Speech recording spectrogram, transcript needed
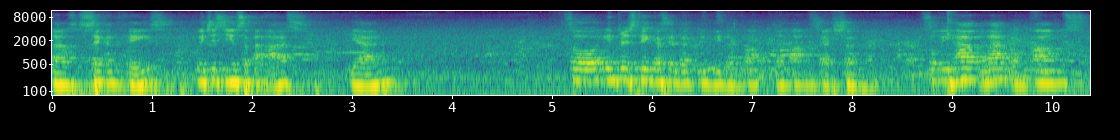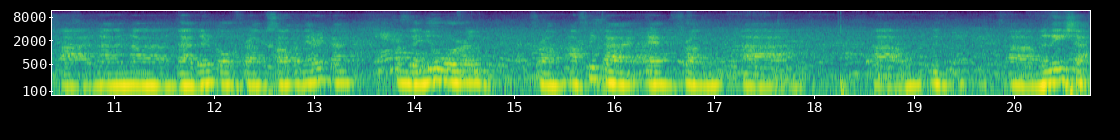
uh, second phase, which is yung sa taas. Yan. So, interesting kasi that will be the pump, the pump section. So we have a lot of palms uh, na, na gather ko from South America, from the New World, from Africa, and from uh, um, uh, Malaysia.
